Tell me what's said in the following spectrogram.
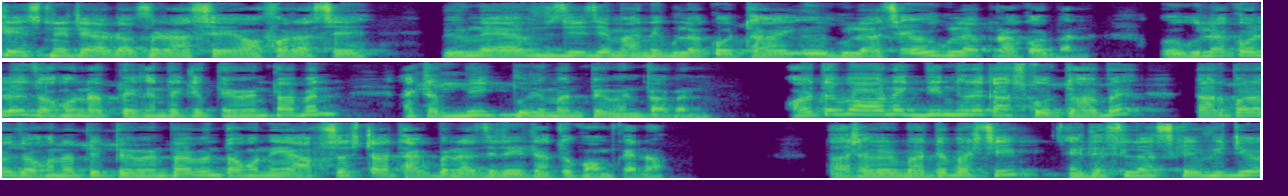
টেস্ট নেটে অ্যাড অফার আছে অফার আছে, বিভিন্ন অ্যাপস দিয়ে যে মাইনিংগুলো করতে হয়, ওইগুলো আছে, ওইগুলো আপনারা করবেন। ওইগুলা করলে যখন আপনি এখান থেকে পেমেন্ট পাবেন, একটা বিগ পরিমাণ পেমেন্ট পাবেন। হয়তো বা অনেক দিন ধরে কাজ করতে হবে, তারপরেও যখন আপনি পেমেন্ট পাবেন তখন এই আফসোসটা থাকবে না যে রেট এত কম কেন। তো আশা করি বাড়তে পারছি, এটা ছিল আজকের ভিডিও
